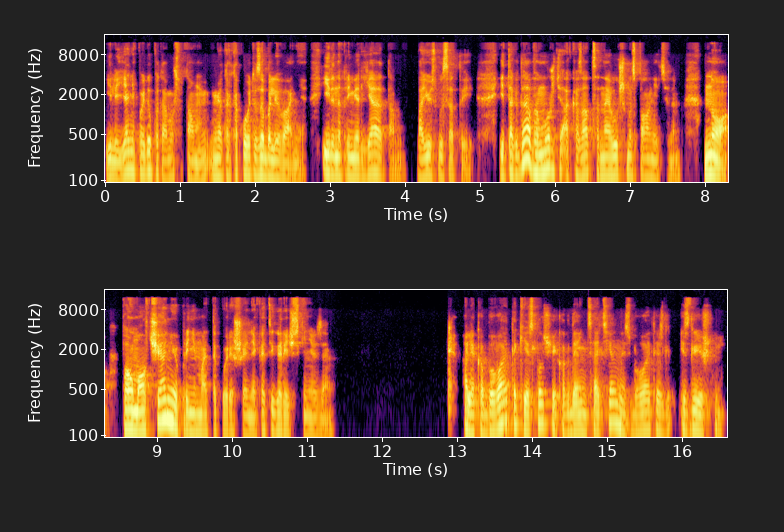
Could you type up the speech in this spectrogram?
или я не пойду, потому что там у меня такое-то заболевание, или, например, я там боюсь высоты. И тогда вы можете оказаться наилучшим исполнителем. Но по умолчанию принимать такое решение категорически нельзя. Олег, а бывают такие случаи, когда инициативность бывает излишней?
